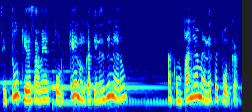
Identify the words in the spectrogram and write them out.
Si tú quieres saber por qué nunca tienes dinero, acompáñame en este podcast.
